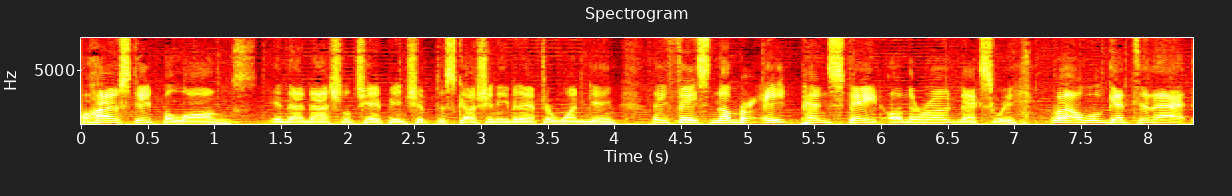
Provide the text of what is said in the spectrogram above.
Ohio State belongs in that national championship discussion even after one game. They face number eight Penn State on the road next week. Well, we'll get to that.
